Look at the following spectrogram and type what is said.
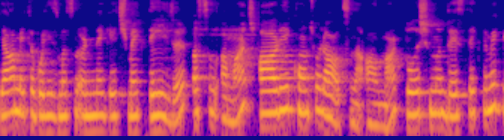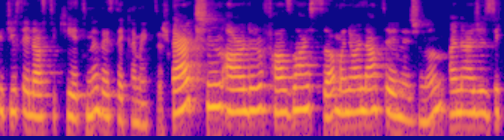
yağ metabolizmasının önüne geçmek değildir. Asıl amaç ağrıyı kontrol altına almak, dolaşımını desteklemek ve cilt elastikiyetini desteklemektir. Eğer kişinin ağrıları fazlaysa manuel lenf drenajının analjezik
